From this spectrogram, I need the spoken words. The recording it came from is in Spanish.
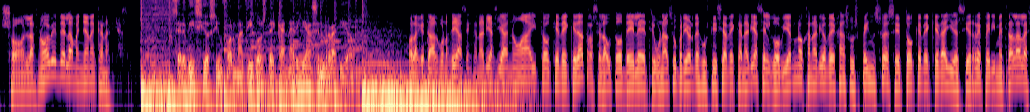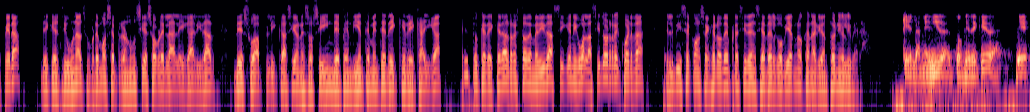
Son las 9 de la mañana en Canarias. Servicios informativos de Canarias en Radio. Hola, ¿qué tal? Buenos días. En Canarias ya no hay toque de queda tras el auto del eh, Tribunal Superior de Justicia de Canarias. El gobierno canario deja en suspenso ese toque de queda y el cierre perimetral a la espera de que el Tribunal Supremo se pronuncie sobre la legalidad de su aplicación. Eso sí, independientemente de que decaiga el toque de queda, el resto de medidas siguen igual. Así lo recuerda el viceconsejero de Presidencia del Gobierno canario, Antonio Olivera que la medida de toque de queda es,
